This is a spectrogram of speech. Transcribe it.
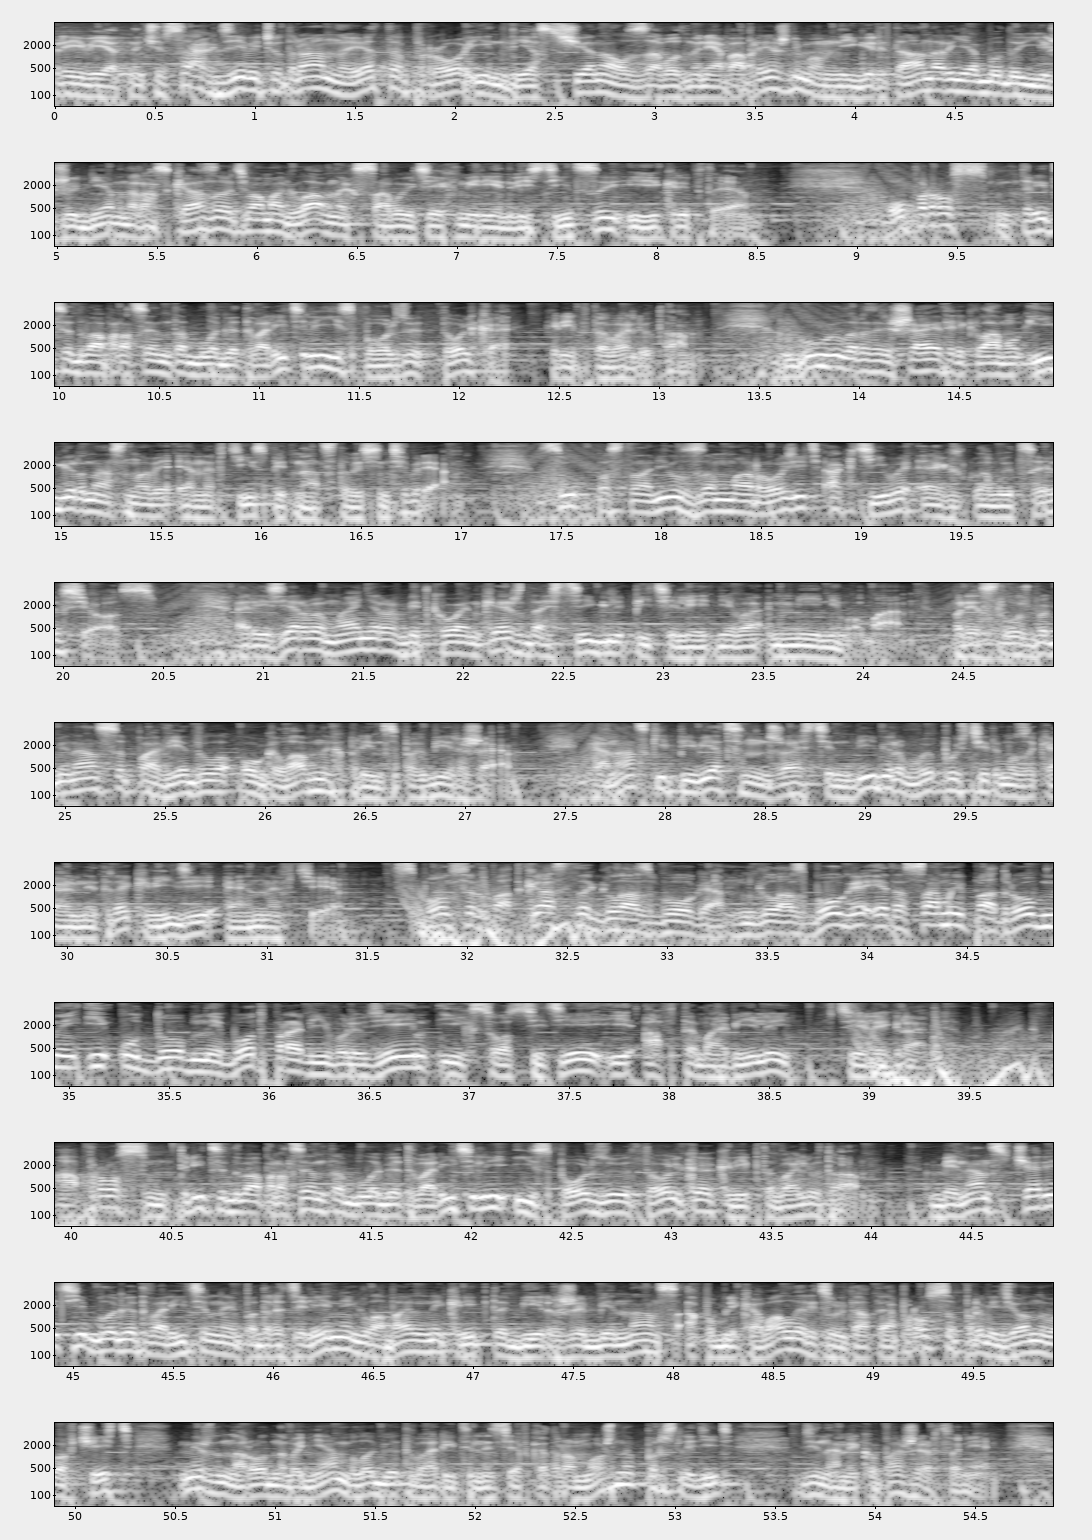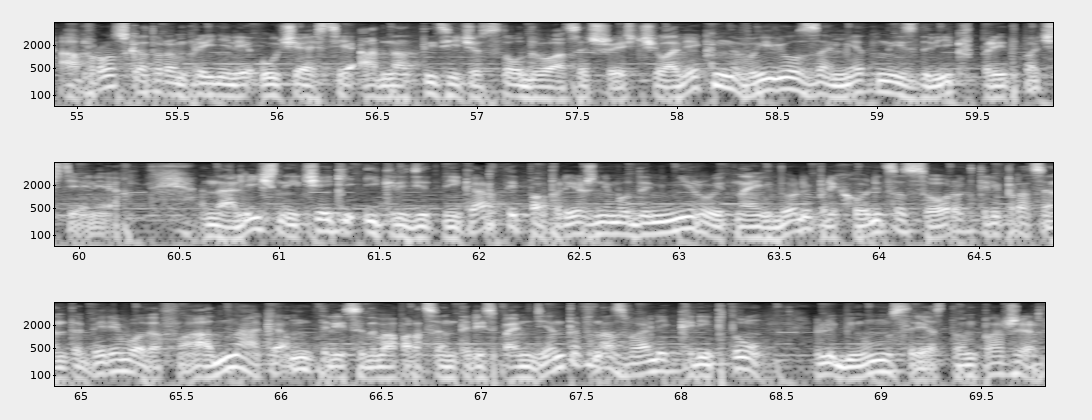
Привет, на часах 9 утра, но это про Invest Channel. Зовут меня по-прежнему Игорь Таннер. Я буду ежедневно рассказывать вам о главных событиях в мире инвестиций и крипты. Опрос. 32% благотворителей используют только криптовалюту. Google разрешает рекламу игр на основе NFT с 15 сентября. Суд постановил заморозить активы экс-главы Celsius. Резервы майнеров Bitcoin Cash достигли пятилетнего минимума. Пресс-служба Binance поведала о главных принципах биржи. Канадский певец Джастин Бибер выпустит музыкальный трек в виде NFT. Спонсор подкаста Глаз Бога. Глаз Бога это самый подробный и удобный бот пробива людей, их соцсетей и автомобилей в Телеграме. Опрос 32% благотворителей используют только криптовалюту. Binance Charity, благотворительное подразделение глобальной криптобиржи Binance, опубликовало результаты опроса, проведенного в честь Международного дня благотворительности, в котором можно проследить динамику пожертвований. Опрос, в котором приняли участие 1126 человек, выявил заметный сдвиг в предпочтениях. Наличные чеки и кредитные карты по-прежнему доминируют, на их долю приходится 43% переводов. Однако 32% респондентов назвали крипту любимым средством пожертвования.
